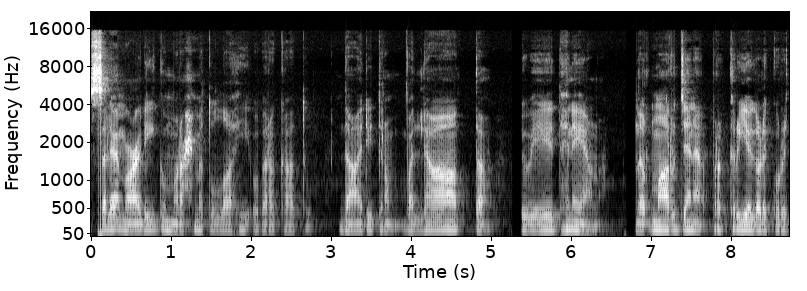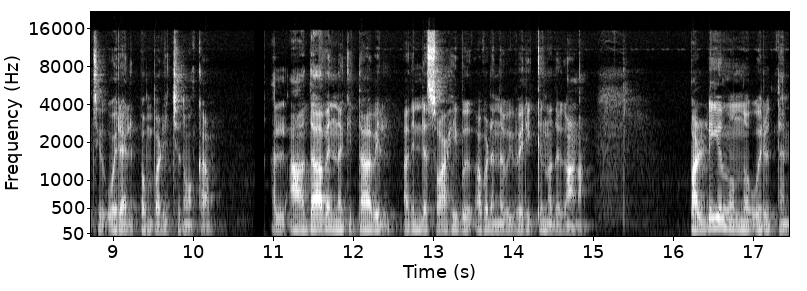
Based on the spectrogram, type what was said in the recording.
അസ്സലാമു അലൈക്കും വറഹ്മത്തുള്ളാഹി വബർക്കാത്തു ദാരിദ്ര്യം വല്ലാത്ത ഒരു വേദനയാണ്. നിർമാർജന പ്രക്രിയകളെക്കുറിച്ച് ഒരല്പം പഠിച്ചു നോക്കാം. അൽ ആദാബ് എന്ന കിതാബിൽ അതിന്റെ സാഹിബ് അവിടെ നിന്ന് വിവരിക്കുന്നത് കാണാം. പള്ളിയിൽ നിന്ന് ഒരുത്തൻ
